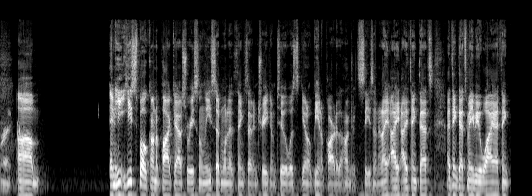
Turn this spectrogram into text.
right. um, and he he spoke on a podcast recently. He said one of the things that intrigued him too was you know being a part of the hundredth season, and I, I I think that's I think that's maybe why I think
